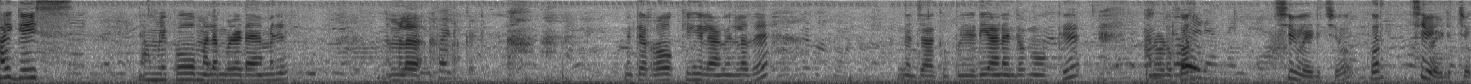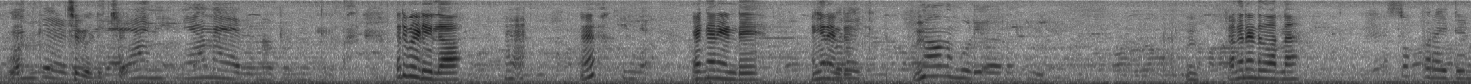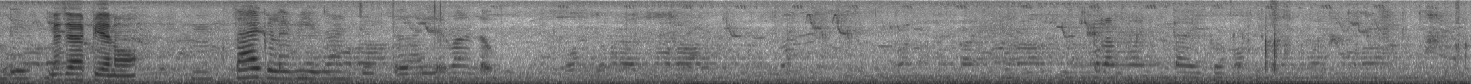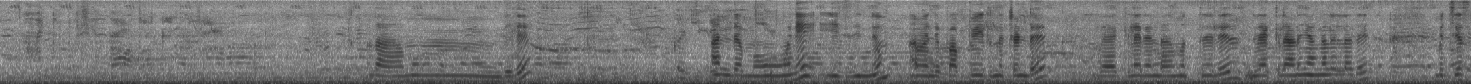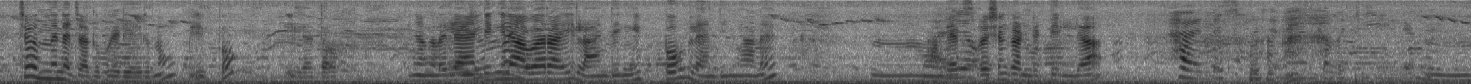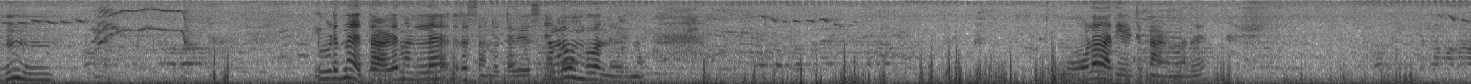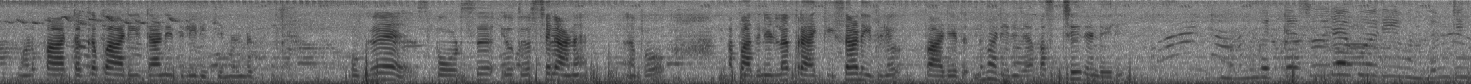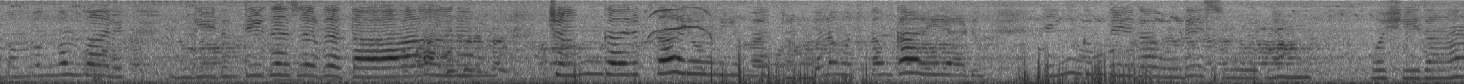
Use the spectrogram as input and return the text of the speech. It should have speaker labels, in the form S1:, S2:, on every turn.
S1: Hi guys നമ്മളിപ്പോൾ മലമ്പുഴ ഡാമിൽ നമ്മൾ മറ്റേ റോക്കിങ്ങിലാണുള്ളത് നജാക്ക് പേടിയാണ് എന്റെ മോക്ക്. എന്നോട് കുറച്ച് മേടിച്ചു കുറച്ച് മേടിച്ചു കുറച്ച് മേടിച്ചു ഒരു പേടിയില്ല എങ്ങനെയുണ്ട്? എങ്ങനെയുണ്ട്. എങ്ങനെയുണ്ടെന്ന് പറഞ്ഞേ?
S2: ആയിട്ടുണ്ട്.
S1: നജ ഹാപ്പിയാണോ
S2: താഴെക്കുള്ള വ്യൂ കാണിച്ചു കൊടുത്ത് നല്ല വേണ്ടാവും
S1: അവന്റെ പപ്പ ഇരുന്നിട്ടുണ്ട്. ബാക്കിലെ രണ്ടാമത്തേൽ ബാക്കിലാണ് ഞങ്ങളുള്ളത്. ജസ്റ്റ് ഒന്ന് നജാക്ക് പേടിയായിരുന്നു. ഇപ്പോൾ ഇല്ല കേട്ടോ ഞങ്ങൾ ലാൻഡിങ്ങിന് ആവാറായി. ലാൻഡിങ് ഇപ്പോൾ ലാൻഡിങ് ആണ്. മോന്റെ എക്സ്പ്രഷൻ കണ്ടിട്ടില്ല. ഇവിടുന്ന് താഴെ നല്ല രസമുണ്ട് കേട്ടോ വ്യൂസ്. ഞങ്ങൾ മുമ്പ് വന്നായിരുന്നു. പാട്ടൊക്കെ പാടിയിട്ടാണ് ഇതിലിരിക്കുന്നുണ്ട്. നമുക്ക് സ്പോർട്സ് യൂത്ത് ഫെസ്റ്റിലാണ്. അപ്പോൾ അപ്പോൾ അതിനുള്ള പ്രാക്ടീസാണ് ഇതിൽ പാടിയത്. ഇന്ന് പാടിയിരുന്നില്ല ഫസ്റ്റ് രണ്ടുപേര്. ഹിതാ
